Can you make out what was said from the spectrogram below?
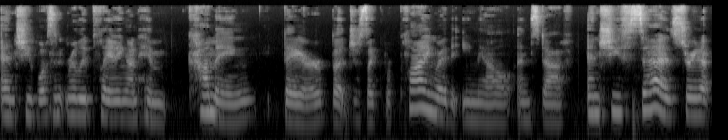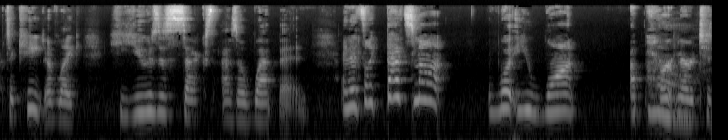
and she wasn't really planning on him coming there but just like replying by the email and stuff and she says straight up to kate of like he uses sex as a weapon and it's like that's not what you want a partner No. to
